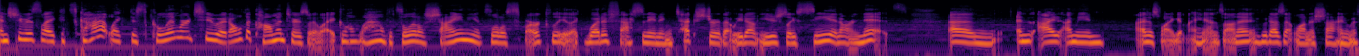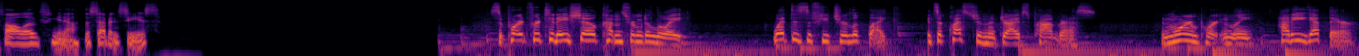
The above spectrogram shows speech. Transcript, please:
And she was like, it's got like this glimmer to it. All the commenters are like, oh, wow, that's a little shiny. It's a little sparkly. Like, what a fascinating texture that we don't usually see in our knits. Um, and I, I mean, I just want to get my hands on it. Who doesn't want to shine with all of, you know, the seven seas? Support for today's show comes from Deloitte. What does the future look like? It's a question that drives progress. And more importantly, how do you get there?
